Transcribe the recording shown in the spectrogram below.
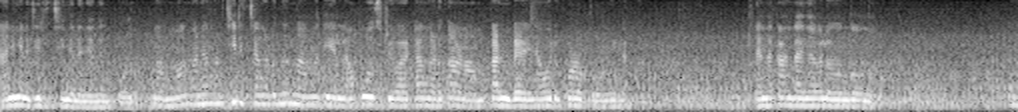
ഞാനിങ്ങനെ ചിരിച്ചിങ്ങനെ ഞാൻ നിൽക്കുള്ളൂ നമ്മ അങ്ങനെ അങ്ങനെ ചിരിച്ചങ്ങോട്ട് നിന്നാൽ മതി. എല്ലാം പോസിറ്റീവായിട്ട് അങ്ങോട്ട് കാണാം. കണ്ടു കഴിഞ്ഞാൽ ഒരു കുഴപ്പമൊന്നുമില്ല. എന്നെ കണ്ടു കഴിഞ്ഞാൽ വല്ലതും തോന്നും. ഞാൻ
